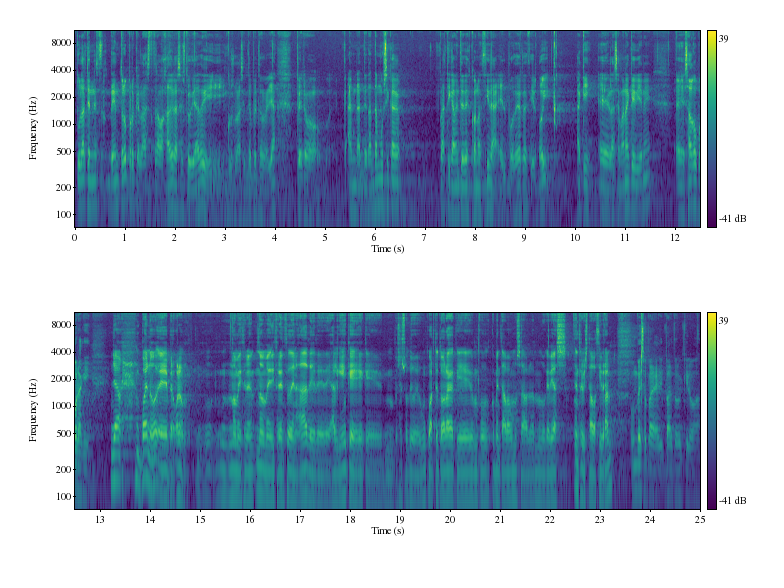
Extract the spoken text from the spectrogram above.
tú la tienes dentro porque la has trabajado y la has estudiado y incluso la has interpretado ya, pero ante tanta música prácticamente desconocida, el poder decir, hoy, aquí, eh, la semana que viene, eh, salgo por aquí. Ya, bueno, eh, pero bueno, no me, no me diferencio de nada de, de- de alguien que, que, pues eso, de un cuarteto ahora que co- comentábamos hablando que habías entrevistado a Cibran. Un beso para él y para todo el Quiroga.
